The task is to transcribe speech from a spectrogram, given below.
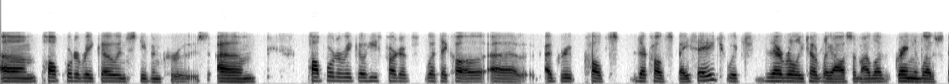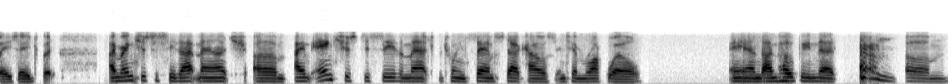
um Paul Puerto Rico and Stephen Cruz. Um Paul Puerto Rico, he's part of what they call uh, a group called they're called Space Age, which they're really totally awesome. I love Granny loves Space Age, but I'm anxious to see that match. Um, I'm anxious to see the match between Sam Stackhouse and Tim Rockwell, and I'm hoping that um,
